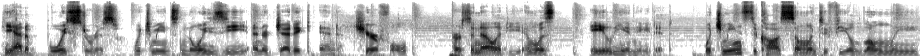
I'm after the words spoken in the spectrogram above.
He had a boisterous, which means noisy, energetic, and cheerful, personality and was alienated, which means to cause someone to feel lonely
